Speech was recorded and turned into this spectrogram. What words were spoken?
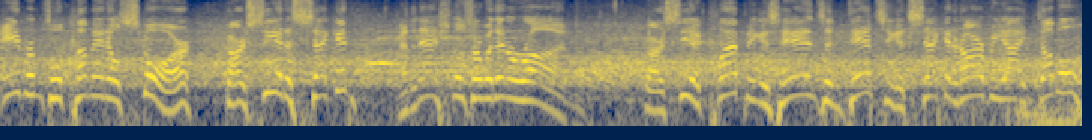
Abrams will come in, he'll score. Garcia to second, and the Nationals are within a run. Garcia clapping his hands and dancing at second, an RBI double.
